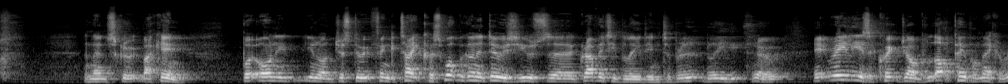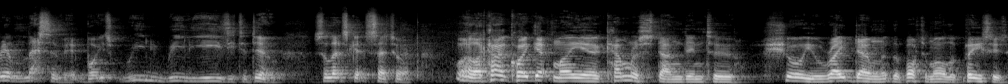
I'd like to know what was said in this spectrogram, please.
and then screw it back in but only you know just do it finger tight because what we're going to do is use uh, gravity bleeding to bleed it through. It really is a quick job. A lot of people make a real mess of it but it's really really easy to do. So let's get set up. Well I can't quite get my uh, camera stand in to show you right down at the bottom all the pieces.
